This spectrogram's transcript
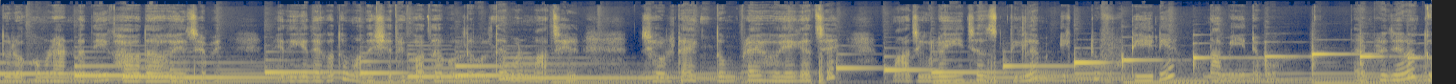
দু রকম রান্না দিয়ে খাওয়া দাওয়া হয়ে যাবে। এদিকে দেখো তোমাদের সাথে কথা বলতে বলতে আমার মাছের ঝোলটা একদম প্রায় হয়ে গেছে। মাছগুলোই জাস্ট দিলাম, একটু ফুটিয়ে নিয়ে নামিয়ে নেব। তারপরে জানো তো,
